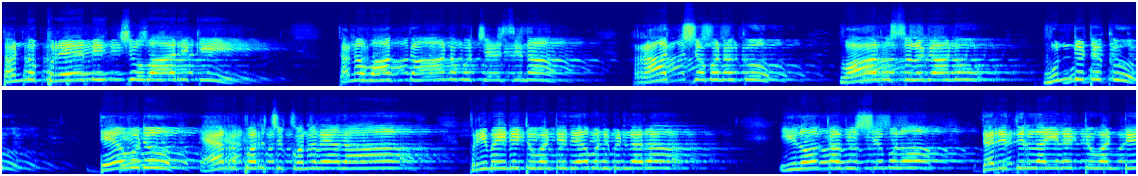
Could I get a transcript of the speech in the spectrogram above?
తన్ను ప్రేమించు వారికి తన వాగ్దానము చేసిన రాజ్యమునకు వారసులుగాను ఉండుటకు దేవుడు ఏర్పరచుకొనలేదా? ప్రియమైనటువంటి దేవుని బిడ్డరా ఈ లోక విషయములో దరిద్రులైనటువంటి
